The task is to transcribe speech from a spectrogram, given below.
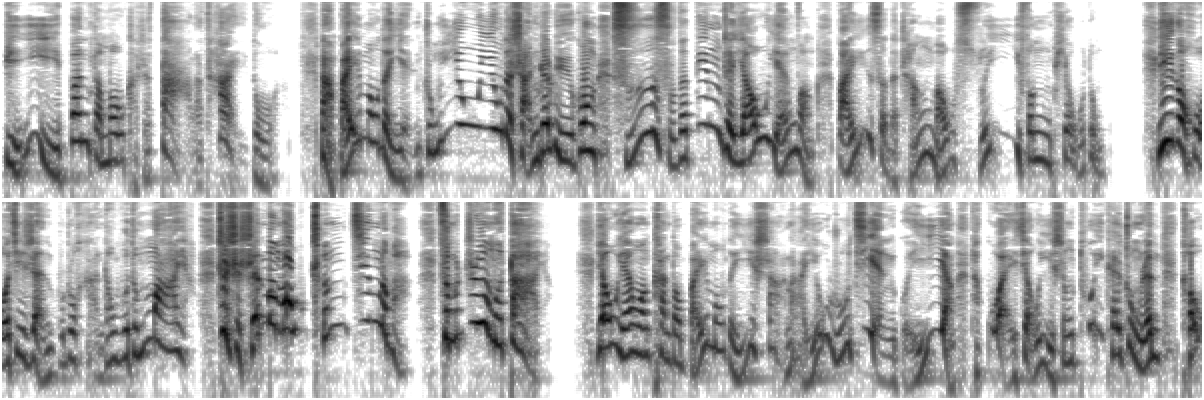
比一般的猫可是大了太多了。那白猫的眼中悠悠的闪着绿光，死死的盯着姚阎王，白色的长毛随风飘动。一个伙计忍不住喊道：“我的妈呀，这是什么猫？成精了吧？怎么这么大呀？”姚阎王看到白猫的一刹那，犹如见鬼一样，他怪叫一声，推开众人，头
